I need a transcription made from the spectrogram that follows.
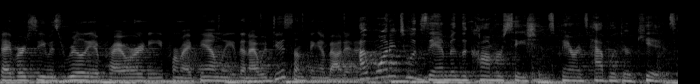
diversity was really a priority for my family, then I would do something about it. I wanted to examine the conversations parents have with their kids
